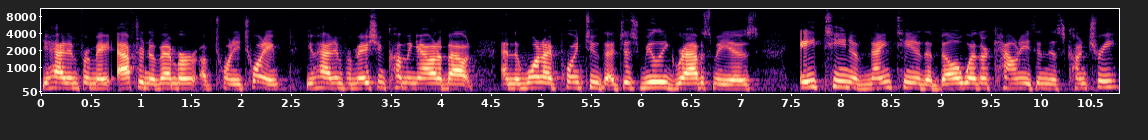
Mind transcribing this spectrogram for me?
you had information after November of 2020. You had information coming out about, and the one I point to that just really grabs me is 18 of 19 of the bellwether counties in this country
